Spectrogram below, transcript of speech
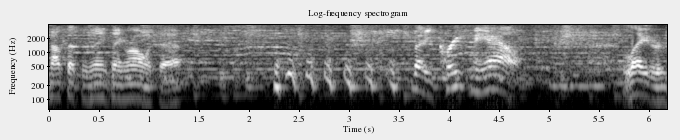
Not that there's anything wrong with that. but he creeped me out. Later.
